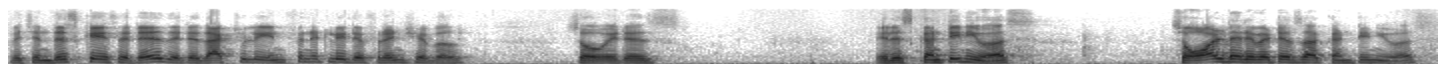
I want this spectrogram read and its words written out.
which in this case it is, it is actually infinitely differentiable. So it is it is continuous. So all derivatives are continuous.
